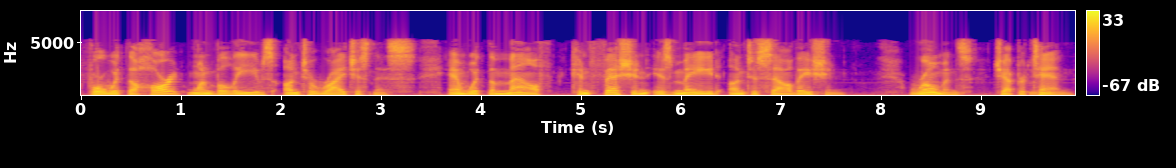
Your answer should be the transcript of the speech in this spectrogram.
For with the heart one believes unto righteousness, and with the mouth confession is made unto salvation. Romans chapter 10,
